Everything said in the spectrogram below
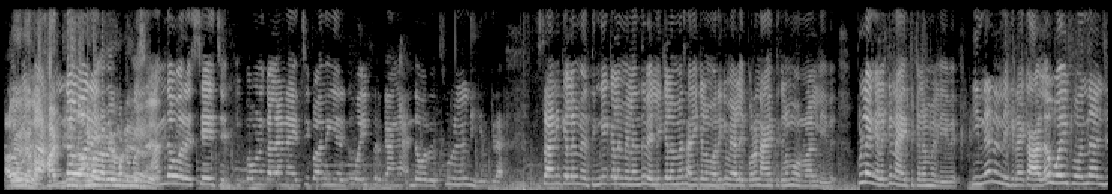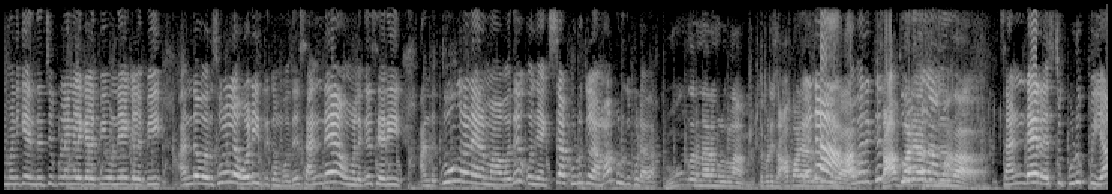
அதை விடு இல்ல, நீ அந்த நம்ம ஒரு- கதையை மட்டும் பேசு. அந்த ஒரு ஸ்டேஜ் இப்ப உனக்கு கல்யாணம் ஆயிடுச்சு குழந்தைங்க இருக்கு ஒய்ஃப் இருக்காங்க அந்த ஒரு சூழ்நிலை நீ இருக்கிற. சனிக்கிழமை திங்கக்கிழமையில இருந்து வெள்ளிக்கிழமை சனிக்கிழமை வரைக்கும் வேலைக்கு போற ஞாயிற்றுக்கிழமை ஒரு நாள் லீவு பிள்ளைங்களுக்கு ஞாயிற்றுக்கிழமை லீவு என்ன நினைக்கிற காலை ஒய்ஃப் வந்து அஞ்சு மணிக்கு எந்திரிச்சு பிள்ளைங்களை கிளப்பி உன்னைய கிளப்பி அந்த ஒரு சூழ்நிலை ஓடிட்டு இருக்கும்போது சண்டே அவங்களுக்கு சரி அந்த தூங்குற நேரமாவது கொஞ்சம் எக்ஸ்ட்ரா கொடுக்கலாமா கொடுக்க கூடாதா தூங்குற நேரம் கொடுக்கலாம். மித்தபடி சாப்பாடு அவருக்கு சாப்பாடு? செஞ்சிருவா சண்டே ரெஸ்ட் குடுப்பியா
